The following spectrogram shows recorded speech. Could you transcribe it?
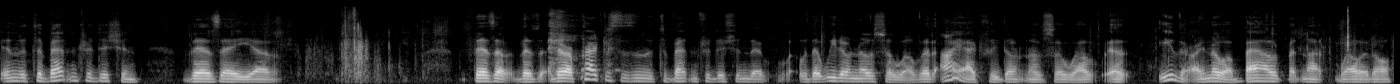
In the Tibetan tradition, there's a uh, there's a, there's there are practices in the Tibetan tradition that that we don't know so well, that I actually don't know so well uh, either. I know about, but not well at all.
